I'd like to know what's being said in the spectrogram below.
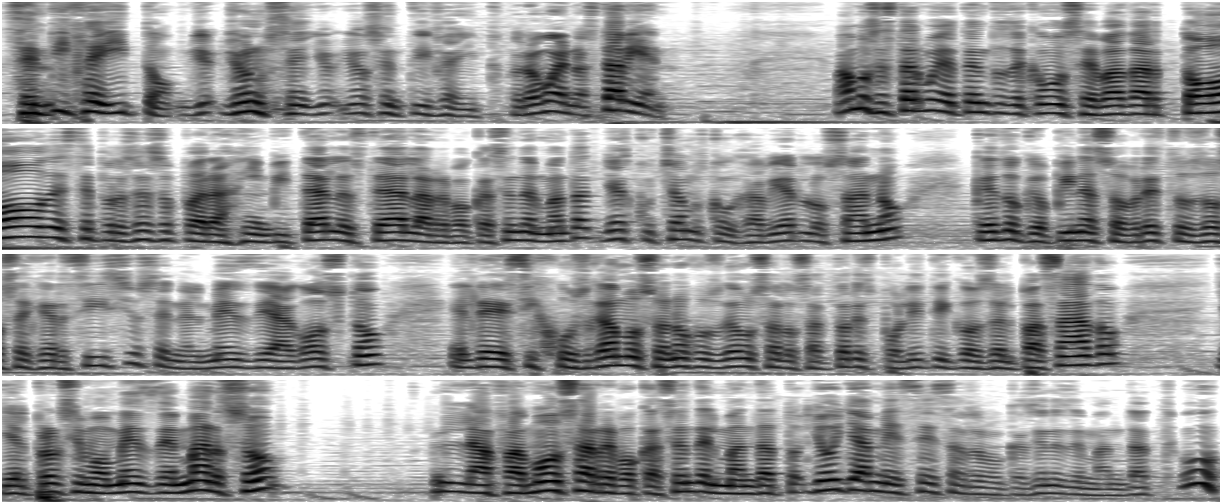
Sentí feito, yo, no sé, yo, sentí feito, pero bueno, está bien. Vamos a estar muy atentos de cómo se va a dar todo este proceso para invitarle a usted a la revocación del mandato. Ya escuchamos con Javier Lozano qué es lo que opina sobre estos dos ejercicios en el mes de agosto, el de si juzgamos o no juzgamos a los actores políticos del pasado y el próximo mes de marzo la famosa revocación del mandato. Yo ya me sé esas revocaciones de mandato. Uh,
